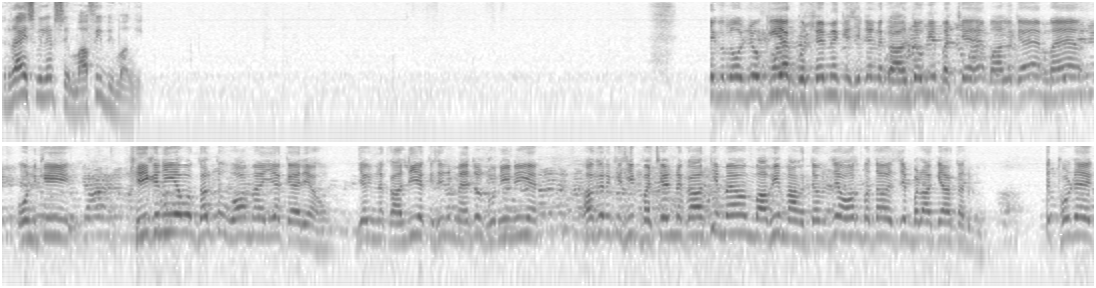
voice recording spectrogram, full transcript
राइस मिलर से माफ़ी भी मांगी। लो जो किया गुस्से में किसी ने निकाल दो कि बच्चे हैं, बालक हैं, मैं उनकी ठीक नहीं है, वो गलत हुआ, मैं ये कह रहा हूँ। ये निकाली है, किसी ने, मैं तो सुनी नहीं है। अगर किसी बच्चे ने निकालती मैं माफ़ी माँगता हूँ, उनसे और बताओ इससे बड़ा क्या करूँ। थोड़े,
